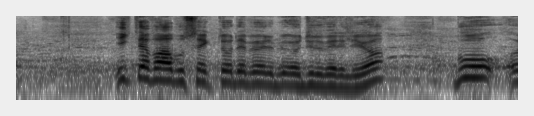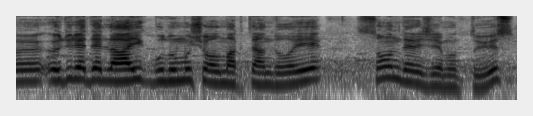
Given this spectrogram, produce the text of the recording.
İlk defa bu sektörde böyle bir ödül veriliyor. Bu e, ödüle de layık bulunmuş olmaktan dolayı son derece mutluyuz.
